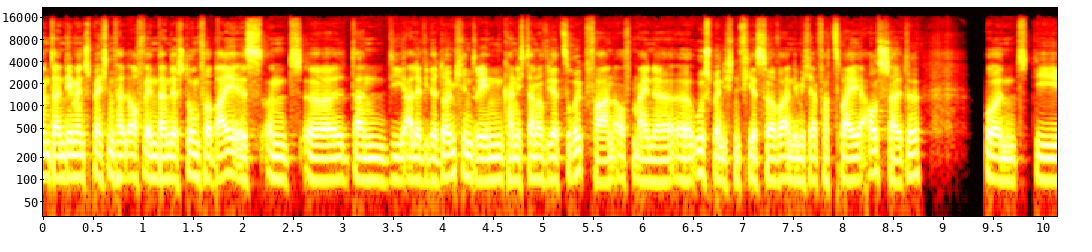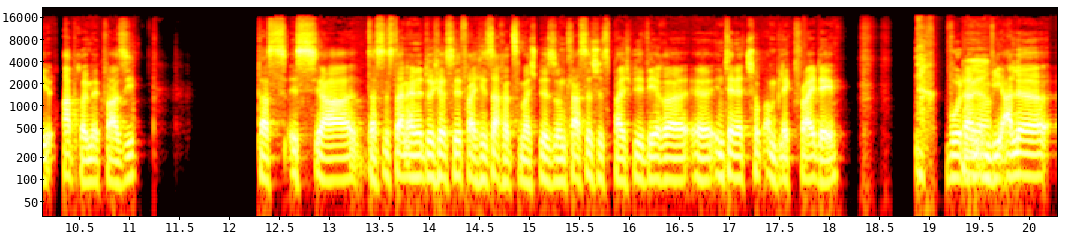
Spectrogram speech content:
Und dann dementsprechend halt auch, wenn dann der Sturm vorbei ist und äh, dann die alle wieder Däumchen drehen, kann ich dann auch wieder zurückfahren auf meine äh, ursprünglichen vier Server, indem ich einfach zwei ausschalte und die abräume quasi. Das ist ja, das ist dann eine durchaus hilfreiche Sache. Zum Beispiel so ein klassisches Beispiel wäre äh, Internetshop am Black Friday, wo dann Oh ja. irgendwie alle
